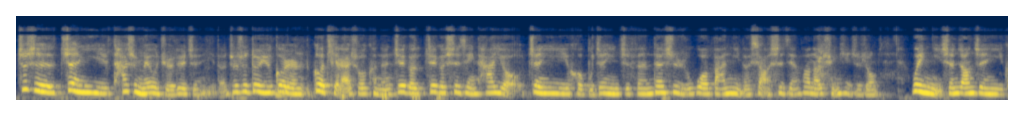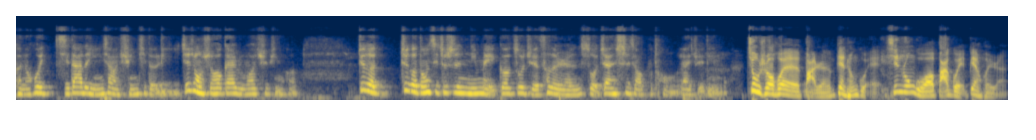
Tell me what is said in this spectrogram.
就是正义，它是没有绝对正义的。就是对于个人个体来说，可能这个这个事情它有正义和不正义之分。但是如果把你的小事件放到群体之中，为你伸张正义，可能会极大的影响群体的利益。这种时候该如何去平衡？这个这个东西就是你每个做决策的人所站视角不同来决定的。旧社会把人变成鬼，新中国把鬼变回人。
